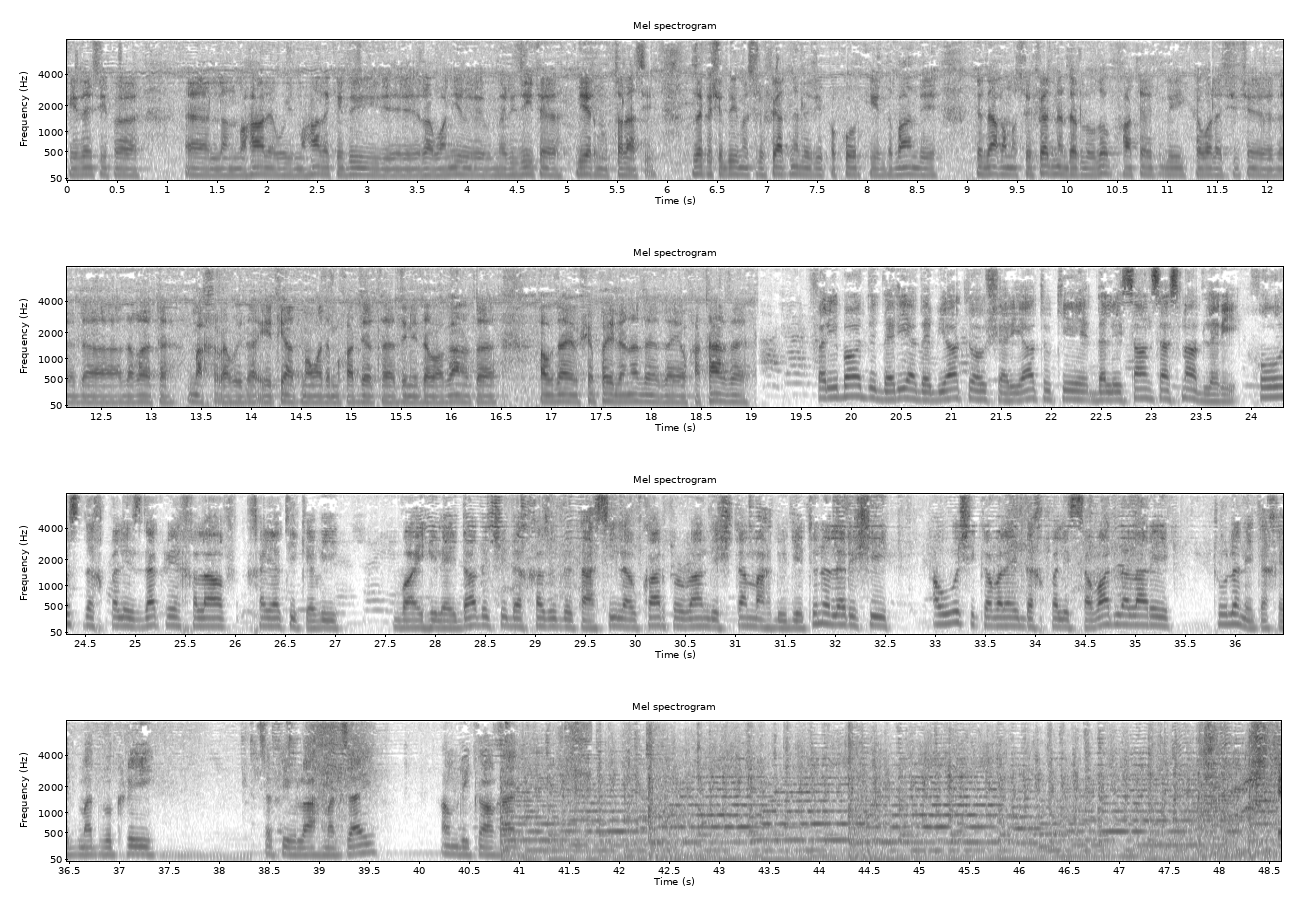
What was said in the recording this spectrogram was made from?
کېدای شي په لنډمهاله او اوږدمهاله کې دوی رواني مریضي ته ډیر مبتلا شي ځکه چې دوی مصرفیات نه لري په کور کې د باندې د دغه مصرفیات نه درلودو په خاطر دوی کولای شي چې د دغه ته مخ راوړي د اعتیاد مواد مخدر ته ځینې دواګانو ته او دا یو شپه نه ده دا یو خطر ده فریبا د دری ادبیاتو او شریعتو کې د لیسانس اسناد لري خو اوس د خپل زده کړې خلاف خیاطي کوي وای هیله دا ده چې د ښځو د تحصیل او کار پر وړاندې شته محدودیتونه لرې شي او وشي کولای د خپل سواد له لارې ټولنې ته خدمت وکړي صفی الله احمدزی امریکا غږ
